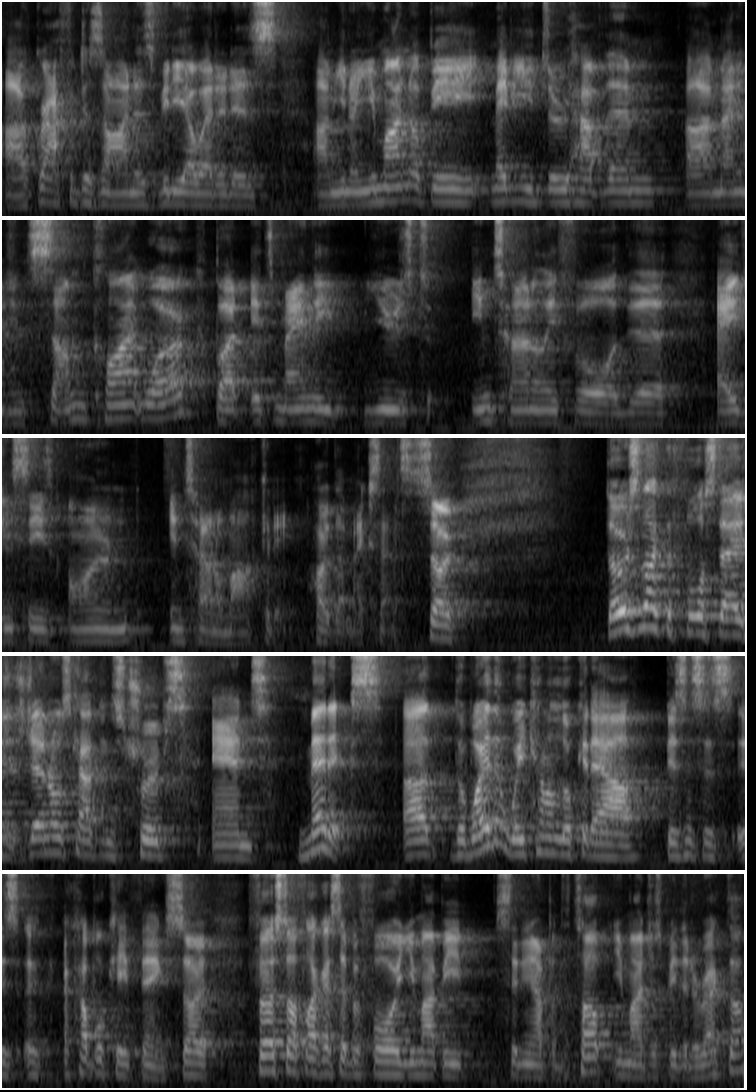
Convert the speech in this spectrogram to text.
uh, graphic designers, video editors. Um, you know, you might not be, maybe you do have them uh, managing some client work, but it's mainly used internally for the agency's own internal marketing. Hope that makes sense. So those are like the four stages generals, captains, troops, and medics. Uh, the way that we kind of look at our businesses is a, a, couple key things. So, first off, like I said before, you might be sitting up at the top, you might just be the director.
